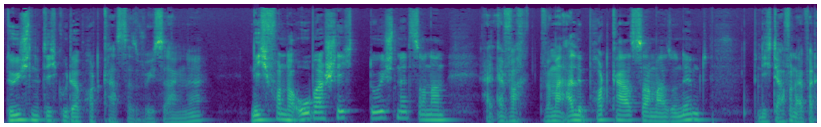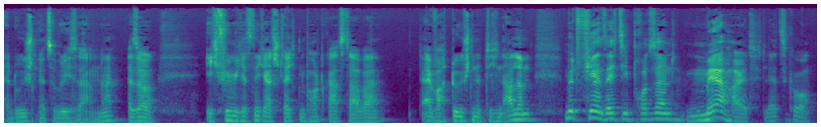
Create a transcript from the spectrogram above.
durchschnittlich guter Podcaster, also würde ich sagen, ne? Nicht von der Oberschicht Durchschnitt, sondern halt einfach, wenn man alle Podcaster mal so nimmt, bin ich davon einfach der Durchschnitt, so würde ich sagen. Ne? Also ich fühle mich jetzt nicht als schlechten Podcaster, aber einfach durchschnittlich in allem mit 64% Mehrheit. Let's go.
